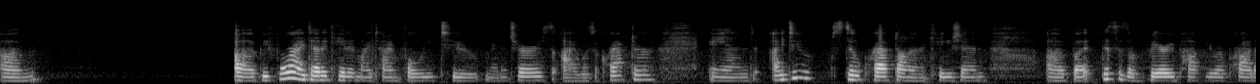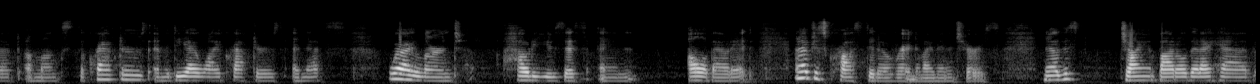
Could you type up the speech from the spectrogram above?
um, uh, before I dedicated my time fully to miniatures, I was a crafter, and I do still craft on an occasion, uh, but this is a very popular product amongst the crafters and the DIY crafters, and that's where I learned how to use this and all about it. And I've just crossed it over into my miniatures. Now, this giant bottle that I have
